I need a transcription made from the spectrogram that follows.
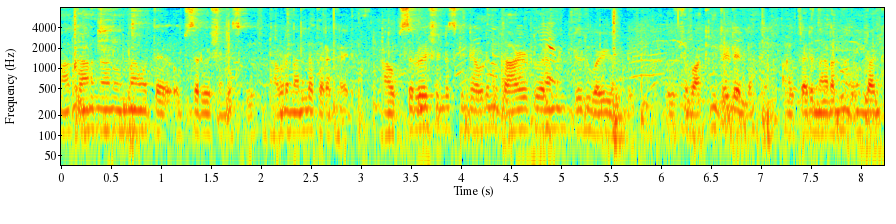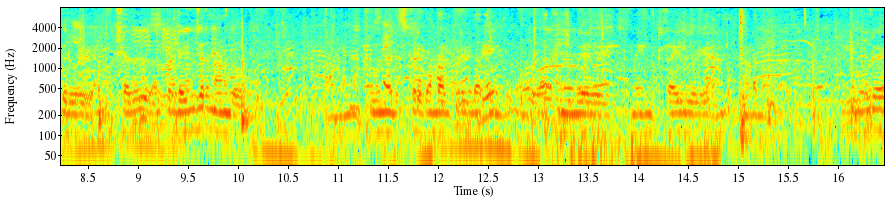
ആ കാണുന്നതാണ് ഒന്നാമത്തെ ഒബ്സർവേഷൻ ഡെസ്ക് അവിടെ നല്ല തിരക്കായിരുന്നു. ആ ഒബ്സർവേഷൻ ഡെസ്കിന്റെ അവിടെ നിന്ന് താഴോട്ട് വരാൻ വേണ്ടിയിട്ട് ഒരു വഴിയുണ്ട്. പക്ഷേ വാക്കിംഗ് ട്രെയിലല്ല ആൾക്കാർ നടന്ന് ഉണ്ടാക്കിയ ഒരു വഴിയാണ്. പക്ഷെ അത് അല്പം ഡേഞ്ചർ എന്നാണ് തോന്നുന്നത് നമുക്ക് പിന്നെ റിസ്ക് എടുക്കാൻ താല്പര്യമില്ലാത്തതുകൊണ്ട് വാക്കിംഗ് മെയിൻ ട്രെയിൽ വഴിയാണ് നടന്നു വന്നത് ദൂരെ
